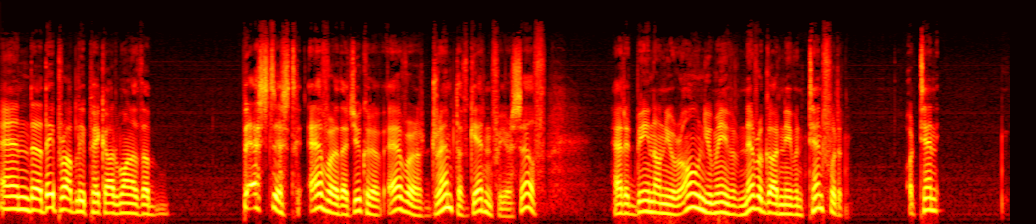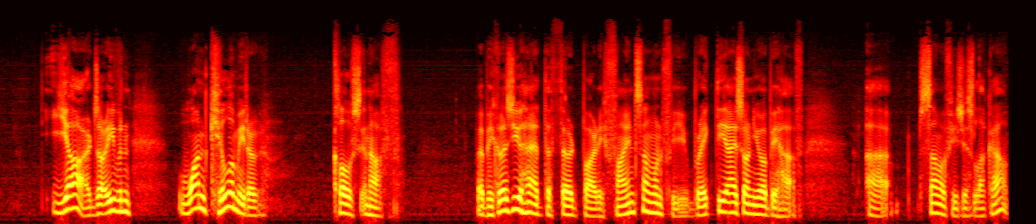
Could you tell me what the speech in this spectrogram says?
and uh, they probably pick out one of the bestest ever that you could have ever dreamt of getting for yourself. Had it been on your own, you may have never gotten even 10 foot or 10 yards or even one kilometer close enough. But because you had the third party find someone for you, break the ice on your behalf, uh, some of you just luck out.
